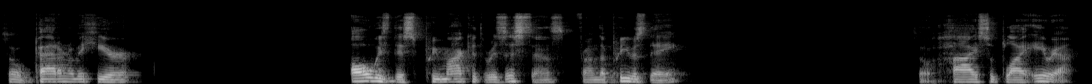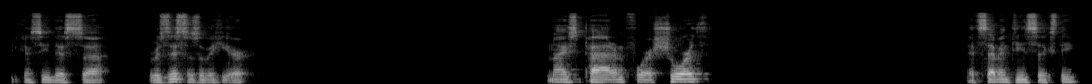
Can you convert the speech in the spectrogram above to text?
So pattern over here, always this pre-market resistance from the previous day. So high supply area, you can see this uh, resistance over here. Nice pattern for a short at 1760.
